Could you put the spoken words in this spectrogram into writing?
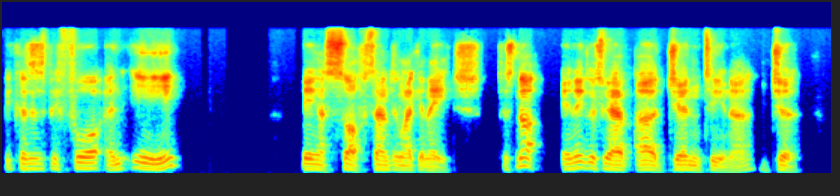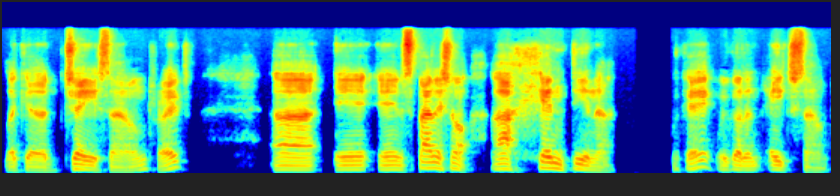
because it's before an E, being a soft sounding like an H. So it's not in English we have Argentina, J, like a J sound, right? Uh, in, in Spanish, no, Argentina. Okay, we've got an H sound.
